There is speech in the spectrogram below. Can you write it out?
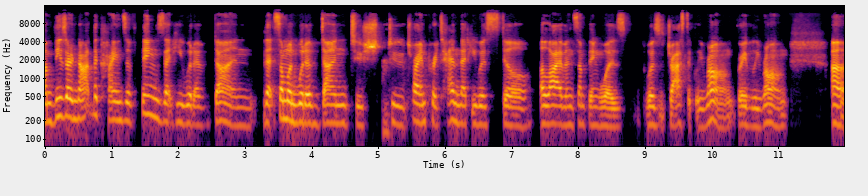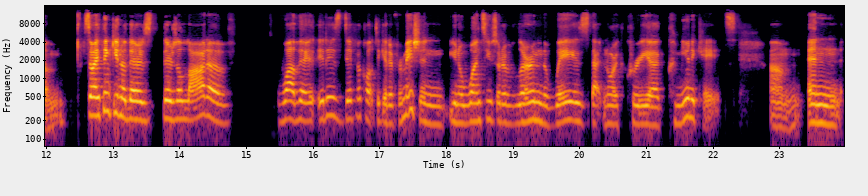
Um, these are not the kinds of things that he would have done, that someone would have done to, sh- to try and pretend that he was still alive and something was was drastically wrong, gravely wrong. Um, so I think you know there's there's a lot of while there, it is difficult to get information, you know, once you sort of learn the ways that North Korea communicates um, and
